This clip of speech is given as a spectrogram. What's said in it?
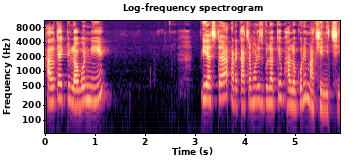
হালকা একটু লবণ নিয়ে পেঁয়াজটা আর কাঁচামরিচগুলোকে ভালো করে মাখিয়ে নিচ্ছি।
